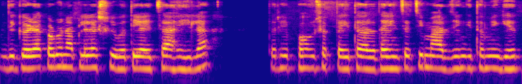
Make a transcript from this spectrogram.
म्हणजे गळ्याकडून आपल्याला शिवत यायचं आहे हिला. तर हे पाहू शकता इथं अर्धा इंचाची मार्जिंग इथं मी घेत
